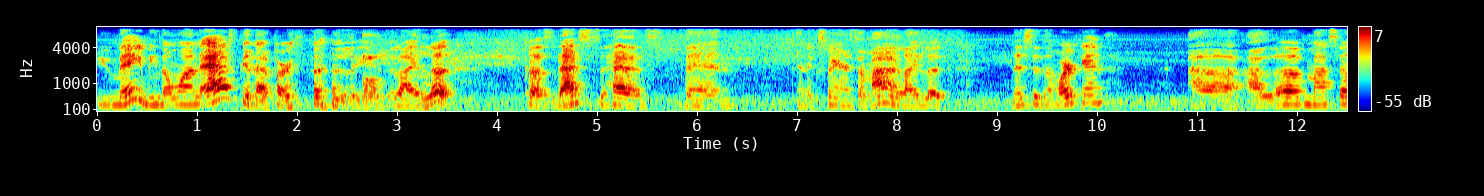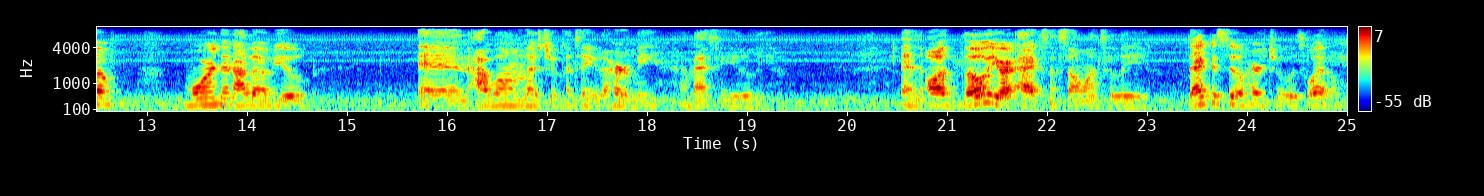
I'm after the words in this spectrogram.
You may be the one asking that person to leave. Uh, like, look, because that has been an experience of mine. Like, look, this isn't working. Uh, I love myself more than I love you. and I won't let you continue to hurt me. I'm asking you to leave. And although you're asking someone to leave, that could still hurt you as well.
